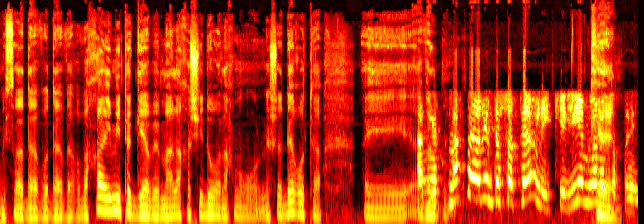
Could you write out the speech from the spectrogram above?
משרד העבודה והרווחה. אם היא תגיע במהלך השידור, אנחנו נשדר אותה. אה, אני אשמח מאוד אם תספר לי, כי לי הם לא כן. מספרים.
